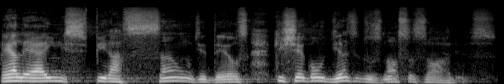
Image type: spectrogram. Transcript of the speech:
ela é a inspiração de Deus que chegou diante dos nossos olhos.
